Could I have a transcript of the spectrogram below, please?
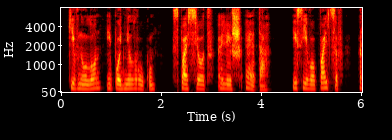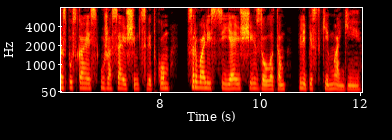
— кивнул он и поднял руку. «Спасет лишь это». И с его пальцев, распускаясь ужасающим цветком, сорвались сияющие золотом лепестки магии.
